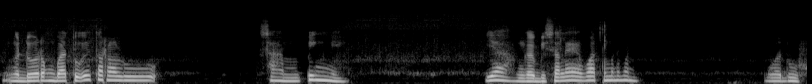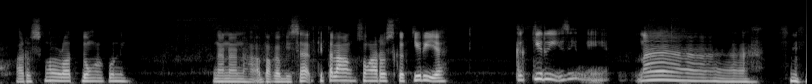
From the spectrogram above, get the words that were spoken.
ngedorong batunya terlalu samping nih. Ya, nggak bisa lewat, teman-teman. Waduh, harus ngelot dong aku nih. Nah, nah, nah, apakah bisa? Kita langsung harus ke kiri ya. Ke kiri sini. Nah.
